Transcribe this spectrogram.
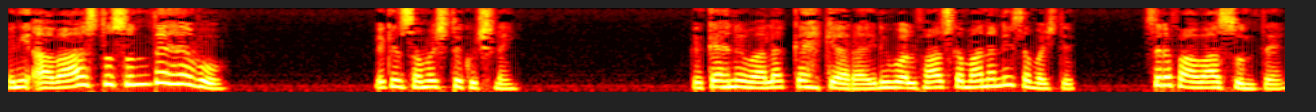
یعنی آواز تو سنتے ہیں وہ، لیکن سمجھتے کچھ نہیں۔ کہ کہنے والا کہہ کیا رہا یعنی وہ الفاظ کا معنی نہیں سمجھتے، صرف آواز سنتے ہیں۔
